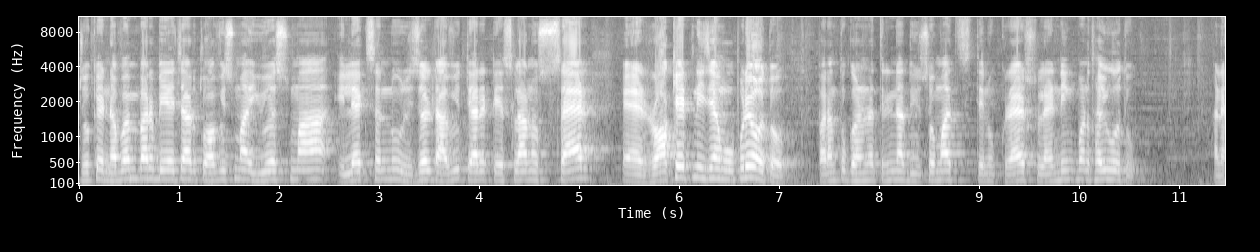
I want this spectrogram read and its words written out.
જો કે નવેમ્બર બે હજાર ચોવીસમાં યુએસમાં ઇલેક્શનનું રિઝલ્ટ આવ્યું ત્યારે ટેસ્લાનો શેર રોકેટની જેમ ઉપડ્યો હતો. પરંતુ ગણતરીના દિવસોમાં જ તેનું ક્રેશ લેન્ડિંગ પણ થયું હતું. અને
